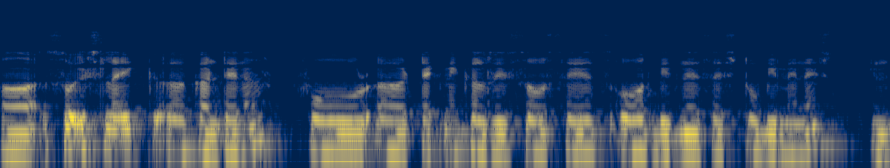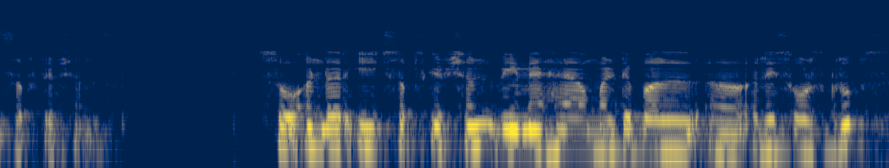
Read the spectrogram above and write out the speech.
uh, so it's like a container for uh, technical resources or businesses to be managed in subscriptions. So under each subscription we may have multiple uh, resource groups.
